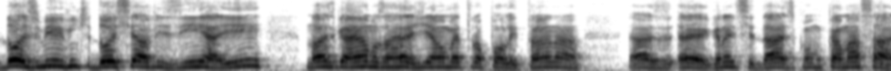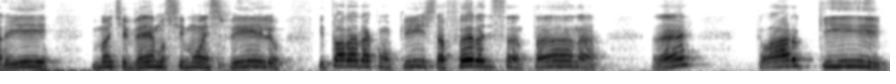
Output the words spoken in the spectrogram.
2022 se avizinha aí, nós ganhamos a região metropolitana as é, grandes cidades como Camaçari, mantivemos Simões Filho, Vitória da Conquista, Feira de Santana, né? Claro que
